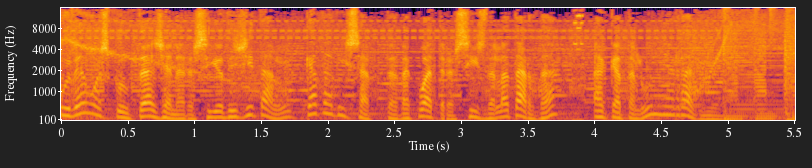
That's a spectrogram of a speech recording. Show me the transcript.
Podeu escoltar Generació Digital cada dissabte de 4 a 6 de la tarda a Catalunya Ràdio.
